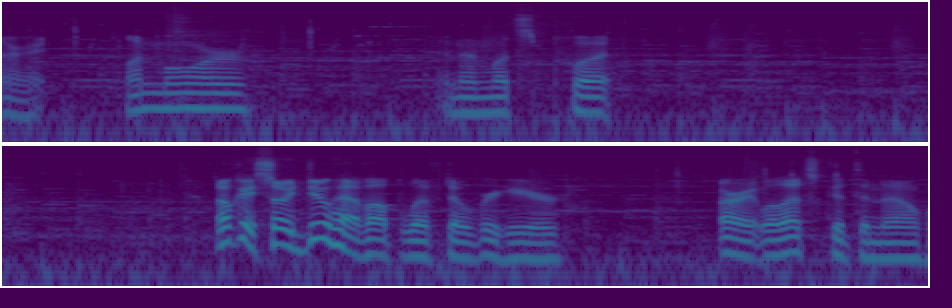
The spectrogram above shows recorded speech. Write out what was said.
Alright, one more... And then let's put Okay, so I do have uplift over here. Alright, well that's good to know.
